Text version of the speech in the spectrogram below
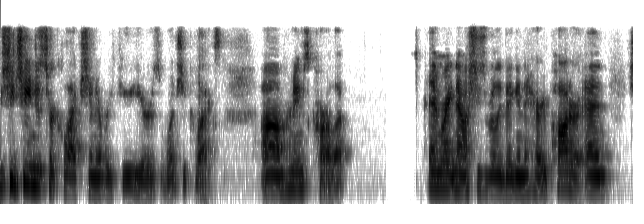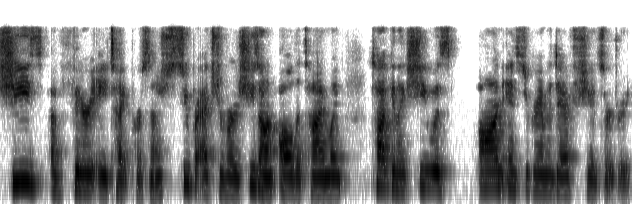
She changes her collection every few years of what she collects. Um her name's carla. And right now she's really big into harry potter and she's a very a-type person. She's super extrovert she's on all the time like talking like she was on instagram the day after she had surgery.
